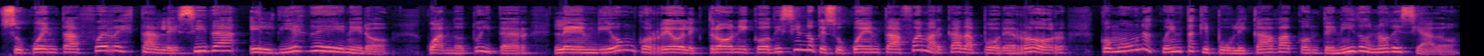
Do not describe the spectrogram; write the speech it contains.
Su cuenta fue restablecida el 10 de enero, cuando Twitter le envió un correo electrónico diciendo que su cuenta fue marcada por error como una cuenta que publicaba contenido no deseado.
